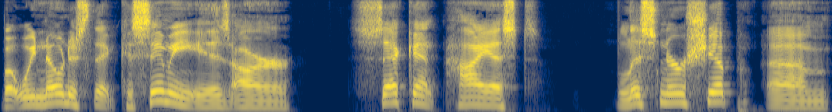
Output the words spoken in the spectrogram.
but we noticed that Kissimmee is our second highest listenership, um,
